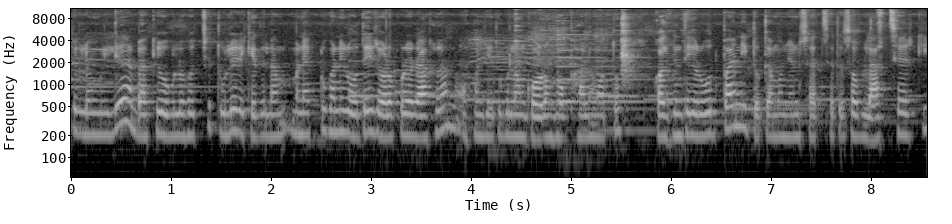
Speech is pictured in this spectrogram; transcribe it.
সেগুলো মিলিয়ে আর বাকি ওগুলো হচ্ছে তুলে রেখে দিলাম। মানে একটুখানি রোদেই জড়ো করে রাখলাম। এখন বললাম গরম হোক ভালো মতো। কয়েকদিন থেকে রোদ পাইনি, তো কেমন যেন সাথে সাথে সব লাগছে আর কি।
